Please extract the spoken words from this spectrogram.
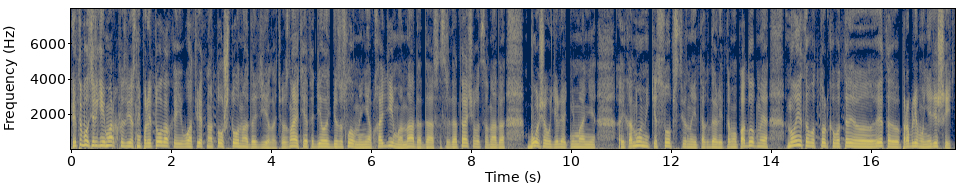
Это был Сергей Марков, известный политолог, и его ответ на то, что надо делать. Вы знаете, это делать, безусловно, необходимо. Надо, да, сосредотачиваться, надо больше уделять внимание экономике собственной и так далее и тому подобное. Но это вот только вот э, эту проблему не решить.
